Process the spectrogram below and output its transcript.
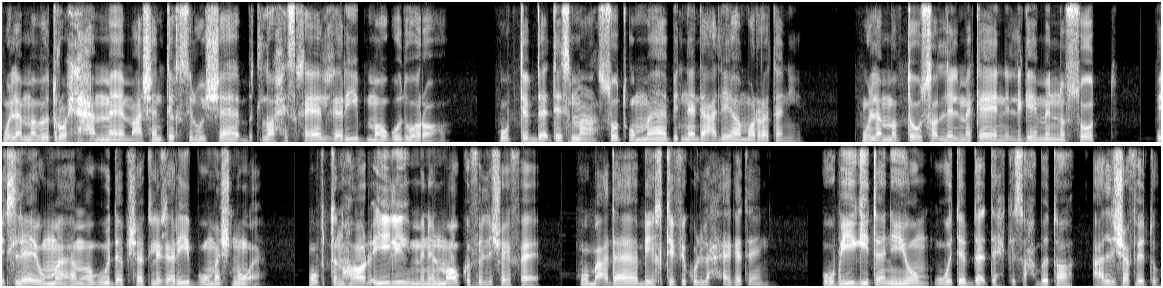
ولما بتروح الحمام عشان تغسل وشها بتلاحظ خيال غريب موجود وراها وبتبدأ تسمع صوت أمها بتنادي عليها مرة تانية. ولما بتوصل للمكان اللي جه منه الصوت بتلاقي أمها موجودة بشكل غريب ومشنوقة وبتنهار إيلي من الموقف اللي شايفاه وبعدها بيختفي كل حاجة تاني. وبيجي تاني يوم وتبدأ تحكي صاحبتها على اللي شافته.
